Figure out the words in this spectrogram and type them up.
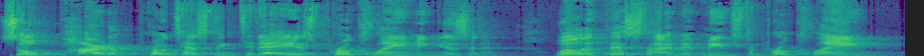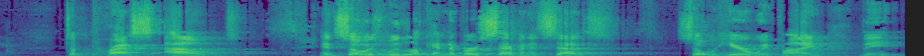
So part of protesting today is proclaiming, isn't it? Well, at this time, it means to proclaim, to press out. And so as we look into verse 7, it says, So here we find the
